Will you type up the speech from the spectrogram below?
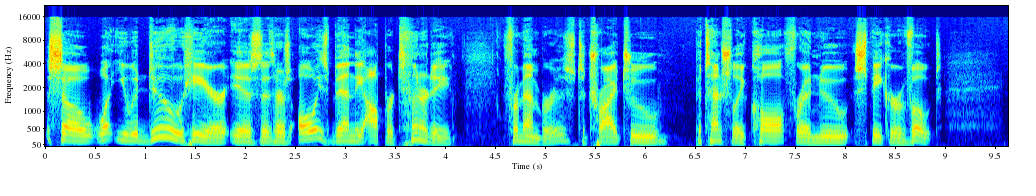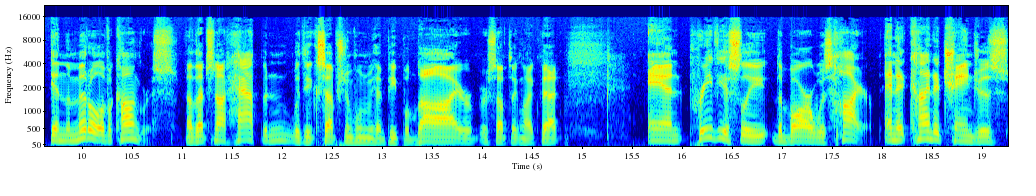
So, what you would do here is that there's always been the opportunity for members to try to potentially call for a new speaker vote in the middle of a Congress. Now, that's not happened with the exception of when we had people die or, or something like that. And previously, the bar was higher. And it kind of changes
